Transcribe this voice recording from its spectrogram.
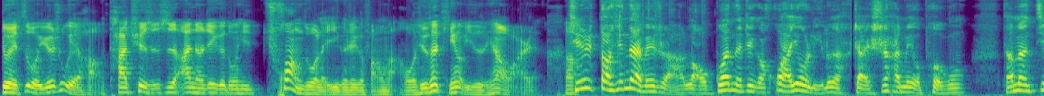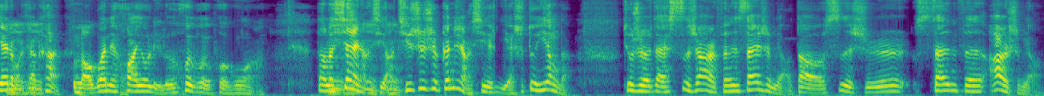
对，自我约束也好，他确实是按照这个东西创作了一个这个方法，我觉得挺有意思、挺好玩的。其实到现在为止啊，老关的这个画右理论暂时还没有破功。咱们接着往下看，老关这画右理论会不会破功啊？到了下一场戏啊，其实是跟这场戏也是对应的，就是在四十二分三十秒到四十三分二十秒，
